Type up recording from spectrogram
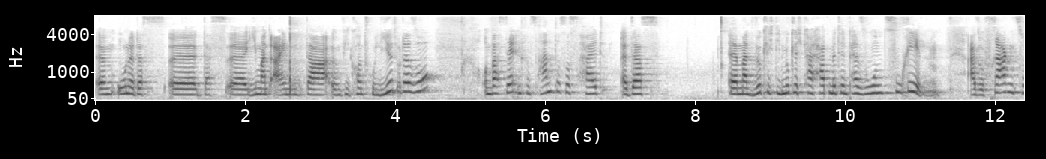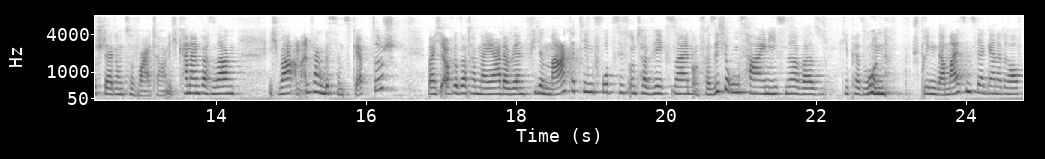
ähm, ohne dass, äh, dass äh, jemand einen da irgendwie kontrolliert oder so. Und was sehr interessant ist, ist halt, äh, dass äh, man wirklich die Möglichkeit hat, mit den Personen zu reden. Also Fragen zu stellen und so weiter. Und ich kann einfach sagen, ich war am Anfang ein bisschen skeptisch, weil ich auch gesagt habe, naja, da werden viele Marketing-Fuzis unterwegs sein und Versicherungsheinis, ne, weil die Personen springen da meistens ja gerne drauf.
